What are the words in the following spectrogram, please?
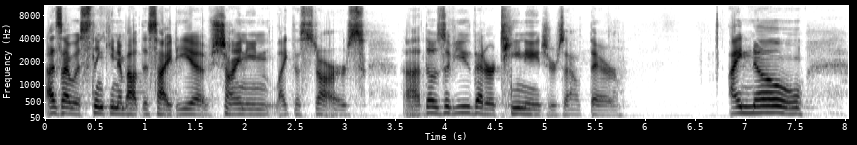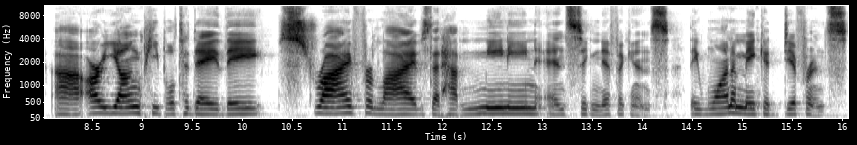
as I was thinking about this idea of shining like the stars. Uh, those of you that are teenagers out there, I know uh, our young people today, they strive for lives that have meaning and significance. They want to make a difference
